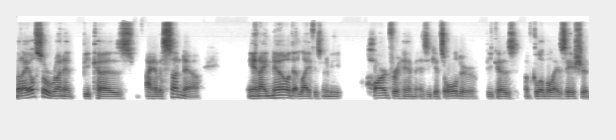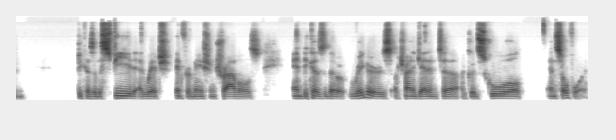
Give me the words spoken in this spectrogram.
But I also run it because I have a son now. And I know that life is going to be hard for him as he gets older because of globalization, because of the speed at which information travels, and because of the rigors of trying to get into a good school and so forth.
